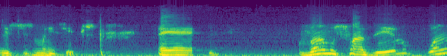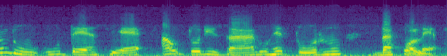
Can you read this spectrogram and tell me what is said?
esses municípios. Vamos fazê-lo quando o TSE autorizar o retorno da coleta.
